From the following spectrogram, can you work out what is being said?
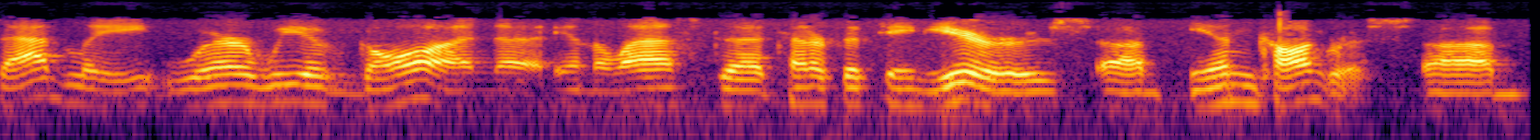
sadly, where we have gone uh, in the last uh, 10 or 15 years uh, in Congress. Um,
